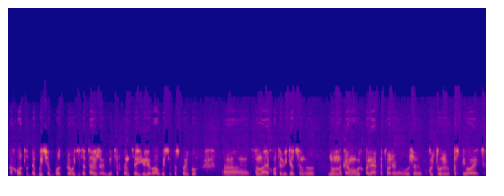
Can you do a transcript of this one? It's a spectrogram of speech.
охота, добыча будет проводиться также где-то в конце июля, в августе, поскольку а, основная охота ведется ну, на кормовых полях, которые уже культуры поспевают.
